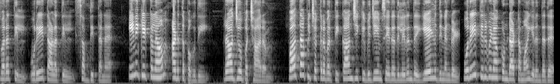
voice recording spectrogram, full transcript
ஸ்வரத்தில் ஒரே தாளத்தில் சப்தித்தன. இனி கேட்கலாம் அடுத்த பகுதி. ராஜோபச்சாரம். வாத்தாபி சக்கரவர்த்தி காஞ்சிக்கு விஜயம் செய்ததிலிருந்து ஏழு தினங்கள் ஒரே திருவிழா கொண்டாட்டமாயிருந்தது.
